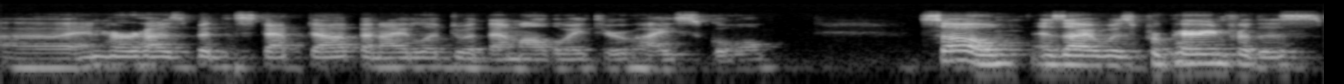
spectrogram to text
uh, and her husband stepped up, and I lived with them all the way through high school. So, as I was preparing for this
